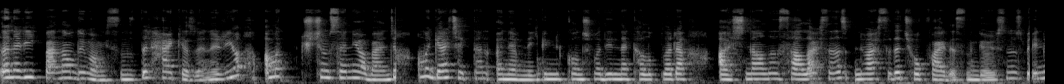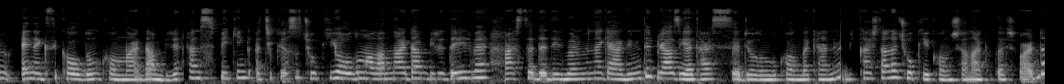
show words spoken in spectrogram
öneriyi ilk benden duymamışsınızdır. Herkes öneriyor ama küçümseniyor bence. Ama gerçekten önemli. Günlük konuşma diline, kalıplara aşinalığı sağlarsanız üniversitede çok faydasını görürsünüz. Benim en eksik olduğum konulardan biri. Yani speaking açıkçası çok iyi olduğum alanlardan biri değil ve üniversitede dil bölümüne geldiğimde biraz yetersiz hissediyordum bu konuda kendimi. Birkaç tane çok iyi konuşan arkadaş vardı.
